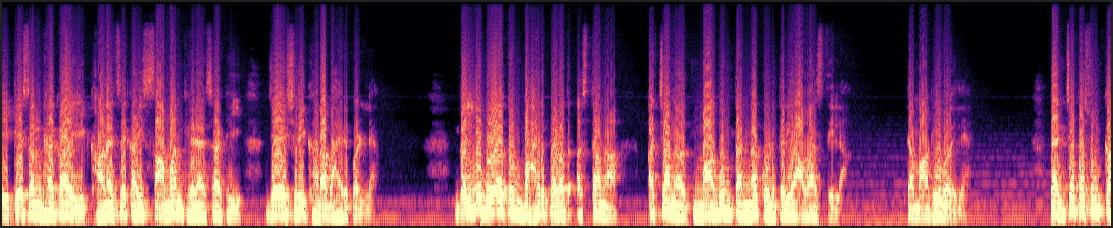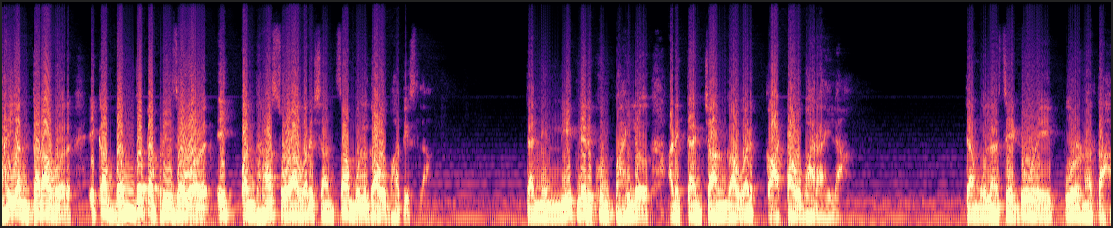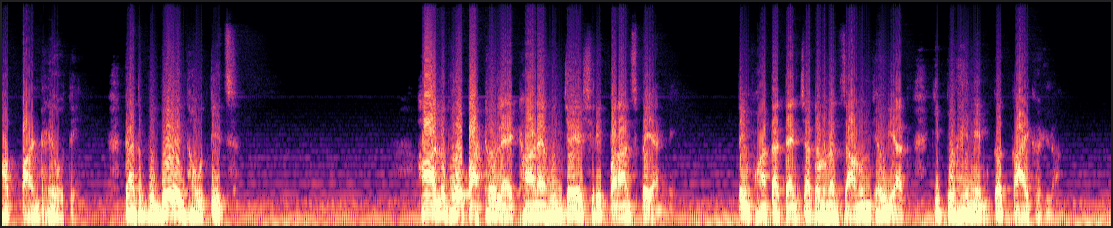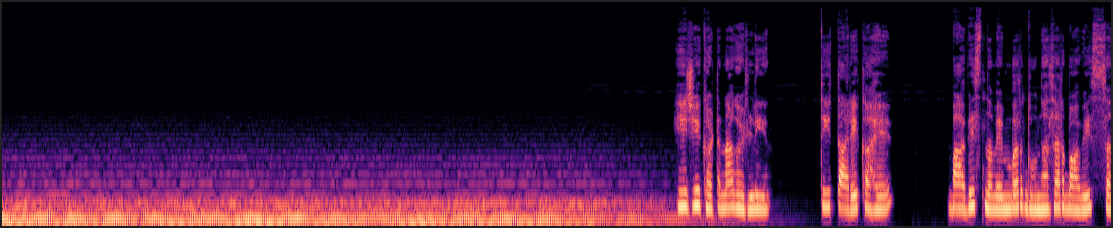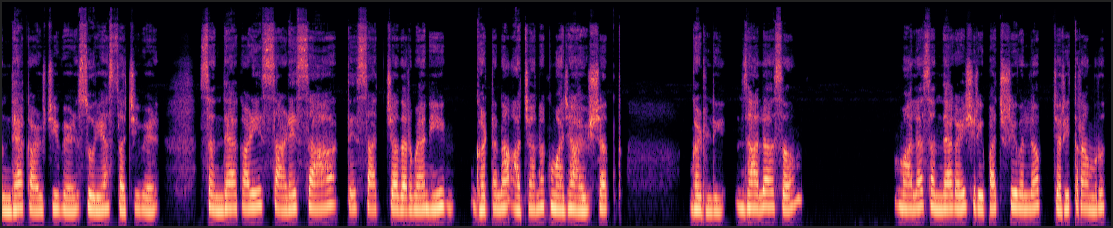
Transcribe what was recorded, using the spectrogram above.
एके संध्याकाळी खाण्याचे काही सामान घेण्यासाठी जयश्री घराबाहेर पडल्या. गल्ली बोळातून बाहेर पडत असताना अचानक मागून त्यांना कोणीतरी आवाज दिला. त्या मागे वळल्या. त्यांच्यापासून काही अंतरावर एका बंद टपरीजवळ एक पंधरा सोळा वर्षांचा मुलगा उभा दिसला. त्यांनी नीट निरखून पाहिलं आणि त्यांच्या अंगावर काटा उभा राहिला. त्या मुलाचे डोळे पूर्णतः पांढरे होते. त्यात बुबुळे नव्हतीच. हा अनुभव पाठवलाय ठाण्याहून जयश्री परांजपे यांनी. तेव्हा आता त्यांच्याकडूनच जाणून घेऊयात की पुढे नेमकं काय घडलं. ही जी घटना घडली ती तारीख आहे बावीस नोव्हेंबर दोन हजार बावीस संध्याकाळची वेळ सूर्यास्ताची वेळ. संध्याकाळी साडेसहा ते सातच्या दरम्यान ही घटना अचानक माझ्या आयुष्यात घडली. झालं असं. मला संध्याकाळी श्रीपाद श्रीवल्लभ चरित्रामृत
